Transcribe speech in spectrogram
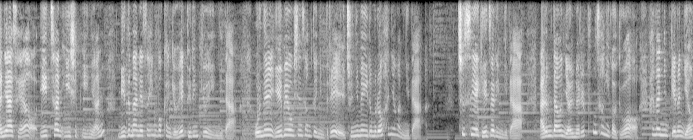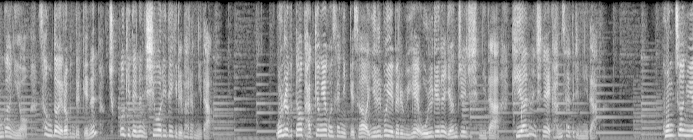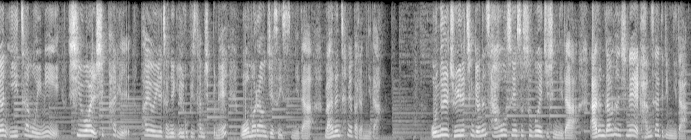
안녕하세요. 2022년 믿음 안에서 행복한 교회 드림교회입니다. 오늘 예배 오신 성도님들을 주님의 이름으로 환영합니다. 추수의 계절입니다. 아름다운 열매를 풍성히 거두어 하나님께는 영광이요. 성도 여러분들께는 축복이 되는 10월이 되기를 바랍니다. 오늘부터 박경혜 권사님께서 일부 예배를 위해 올겐을 연주해 주십니다. 귀한 헌신에 감사드립니다. 공천위원 2차 모임이 10월 18일 화요일 저녁 7시 30분에 워머라운지에서 있습니다. 많은 참여 바랍니다. 오늘 주일 친교는 4호수에서 수고해 주십니다. 아름다운 헌신에 감사드립니다.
